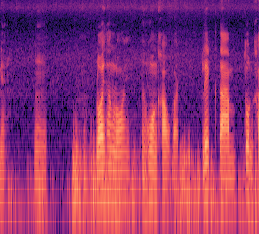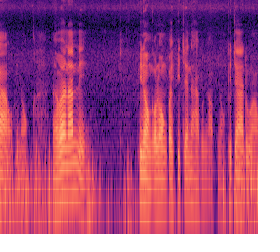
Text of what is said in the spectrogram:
เนี่ยร้อยทั้งร้อยห่วงเข่าก็เล็กตามต้นข้าวพี่น้องเอ่อเพราะนั้นนี่พี่น้องก็ลองไปพิจารณาเบิ่งเอาพี่น้องพิจารณาดูเอา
